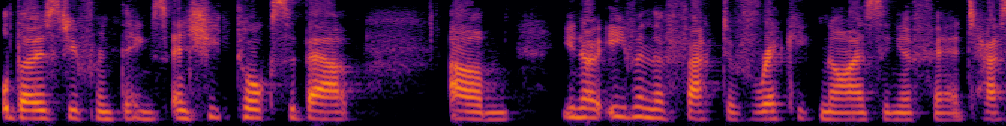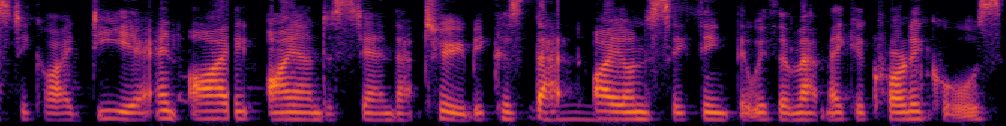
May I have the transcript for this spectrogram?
all those different things. And she talks about um, you know, even the fact of recognizing a fantastic idea, and I, I understand that too, because that mm. I honestly think that with the Mapmaker Chronicles,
